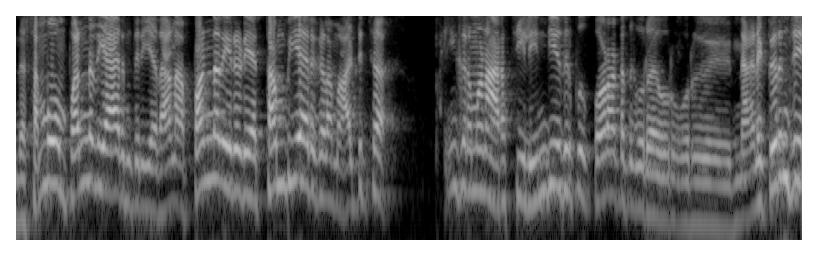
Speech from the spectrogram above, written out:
இந்த சம்பவம் பண்ணது யாருன்னு தெரியாது. ஆனால் பண்ணது என்னுடைய தம்பியாக இருக்கலாம் அடித்த பயங்கரமான அரசியல் இந்திய எதிர்ப்பு போராட்டத்துக்கு ஒரு ஒரு ஒரு நான் எனக்கு தெரிஞ்சு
